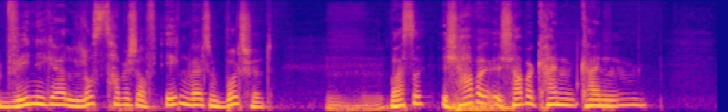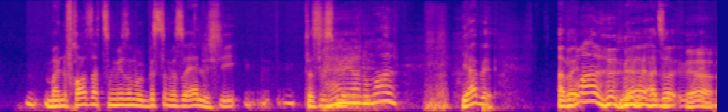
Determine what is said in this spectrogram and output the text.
weniger Lust habe ich auf irgendwelchen Bullshit. Mhm. Weißt du, ich habe, ich habe kein, kein. Meine Frau sagt zu mir so, bist du mir so ehrlich? Das ist Ja, mir, ja, normal. Ja, be- aber Normal. ne, also Ja.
